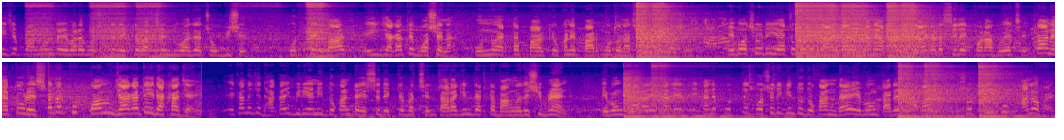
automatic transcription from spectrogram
এই যে প্রাঙ্গণটা এবারে বসেছে, দেখতে পাচ্ছেন দু হাজার চব্বিশে। প্রত্যেকবার এই জায়গাতে বসে না, অন্য একটা পার্কে, ওখানে পার্ক মতন আছে বসে। এবছর এই এত বড় জায়গা, এখানে আপনাদের জায়গাটা সিলেক্ট করা হয়েছে। কারণ এত রেস্টুরেন্ট খুব কম জায়গাতেই দেখা যায়। এখানে যে ঢাকাই বিরিয়ানির দোকানটা এসে দেখতে পাচ্ছেন, তারা কিন্তু একটা বাংলাদেশি ব্র্যান্ড এবং তারা এখানে এখানে প্রত্যেক বছরই কিন্তু দোকান দেয় এবং তাদের খাবার সত্যিই খুব ভালো হয়।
